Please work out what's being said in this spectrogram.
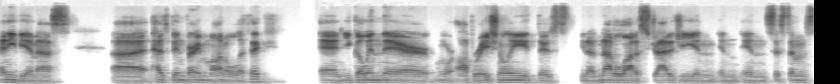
any VMS, uh, has been very monolithic, and you go in there more operationally. There's you know not a lot of strategy in in in systems.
